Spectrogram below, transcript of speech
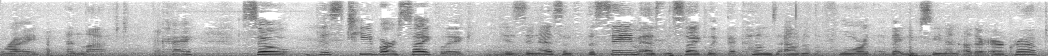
right, and left, okay? So this T-bar cyclic is in essence the same as the cyclic that comes out of the floor that you've seen in other aircraft,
